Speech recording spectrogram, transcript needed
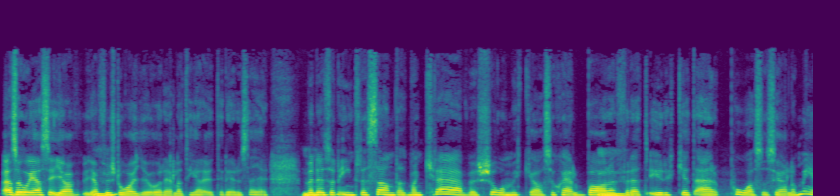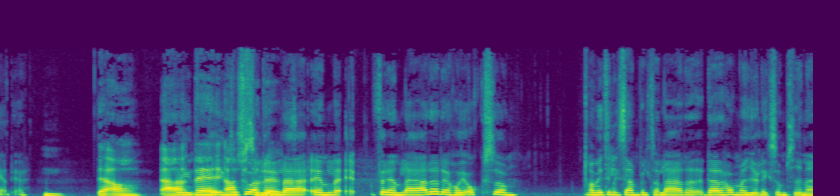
Alltså mm. jag, jag, jag mm. förstår ju och relaterar ju till det du säger. Men mm. det är så intressant att man kräver så mycket av sig själv bara mm. för att yrket är på sociala medier. Det, ja, ja, det, det, det är inte absolut. så att en, lä, en, för en lärare har ju också om vi till exempel tar lärare, där har man ju liksom sina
